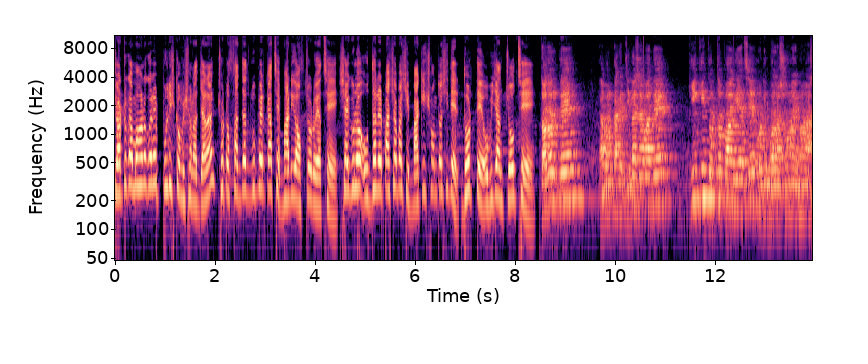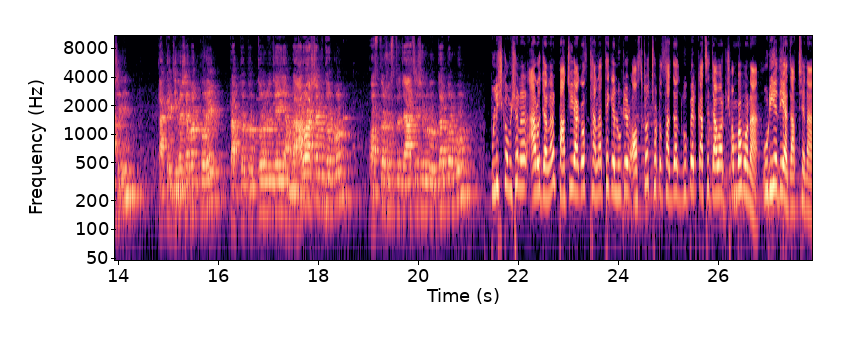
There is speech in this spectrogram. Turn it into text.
চট্টগ্রাম মহানগরের পুলিশ কমিশনার জানান ছোট সাজ্জাদ গ্রুপের কাছে ভারী অস্ত্র রয়েছে। সেগুলো উদ্ধারের পাশাপাশি বাকি সন্ত্রাসীদের ধরতে অভিযান চলছে। তদন্তে এবং তাকে জিজ্ঞাসাবাদে কি কি তথ্য পাওয়া গিয়েছে ওটি বলার সময় এখন আসেনি। তাকে জিজ্ঞাসাবাদ করে প্রাপ্ত তথ্য অনুযায়ী আমরা আরও আসামি ধরবো। অস্ত্র শস্ত্র যা আছে সেগুলো উদ্ধার করব। পুলিশ কমিশনার আরও জানান পাঁচই আগস্ট থানা থেকে লুটের অস্ত্র ছোট সাজ্জাদ গ্রুপের কাছে যাওয়ার সম্ভাবনা উড়িয়ে দেওয়া যাচ্ছে না।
